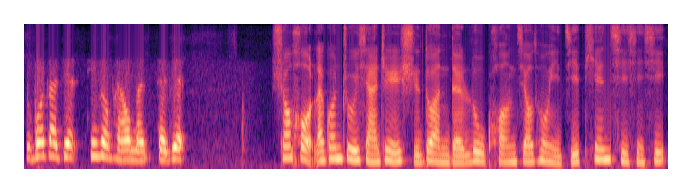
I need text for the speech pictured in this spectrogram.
主播再见，听众朋友们再见。稍后来关注一下这一时段的路况、交通以及天气信息。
